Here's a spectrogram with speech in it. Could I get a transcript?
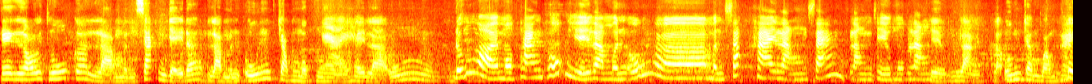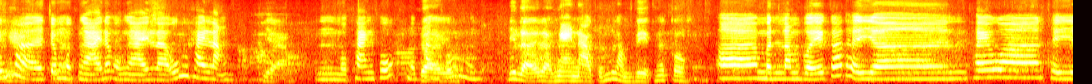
cái gói thuốc á, là mình sắc như vậy đó là mình uống trong một ngày hay là uống đúng rồi một thang thuốc như vậy là mình uống ờ, mình sắc hai lần sáng một lần chiều một lần. Nhiều lần là uống trong vòng hai đúng ngày. rồi trong dạ. một ngày đó một ngày là uống hai lần. Dạ. Ừ, một thang thuốc một Rồi. thang thuốc với lại là ngày nào cũng làm việc hả cô? À, mình làm việc á, thì à, theo thì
